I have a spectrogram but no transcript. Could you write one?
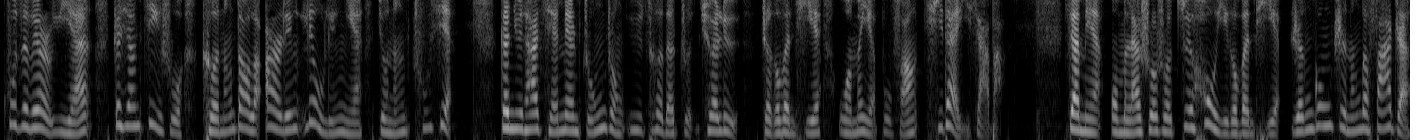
库兹韦尔预言，这项技术可能到了二零六零年就能出现。根据他前面种种预测的准确率，这个问题我们也不妨期待一下吧。下面我们来说说最后一个问题：人工智能的发展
